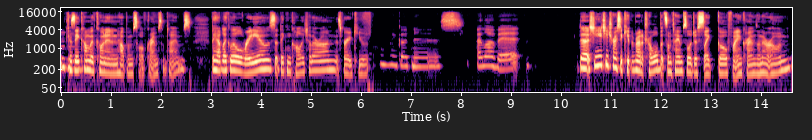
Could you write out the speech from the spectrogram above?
because they come with Conan and help him solve crimes sometimes. They have like little radios that they can call each other on. It's very cute. Oh my goodness. I love it. The Shinichi tries to keep them out of trouble, but sometimes they'll just like go find crimes on their own.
